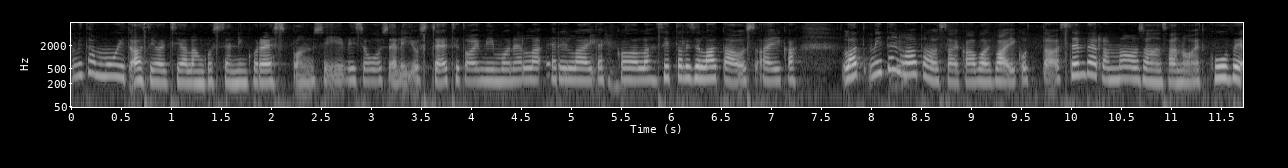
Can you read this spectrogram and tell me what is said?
mitä muita asioita siellä on kuin se niin kuin responsiivisuus, eli just se, että se toimii monella eri laitekoolla. Sitten oli se latausaika. Lat, miten latausaikaa voi vaikuttaa? Sen verran mä osaan sanoa, että kuvi,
